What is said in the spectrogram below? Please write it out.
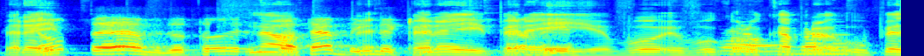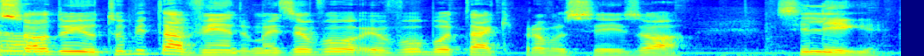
Peraí. Não estamos, eu tô, não, tô até abrindo aqui. Peraí, peraí. Eu vou, eu vou não, colocar para O pessoal do YouTube tá vendo, mas eu vou, eu vou botar aqui para vocês, ó. Se liga.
